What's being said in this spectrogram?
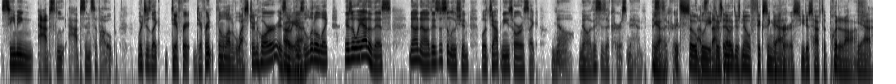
seeming absolute absence of hope, which is like different different than a lot of Western horror. Is Oh, like there's a little like there's a way out of this. No, no, there's a solution. But with Japanese horror, is like no, no, this is a curse, man. This yeah, is a curse. it's so That's- bleak. that's there's no there's no fixing a curse. You just have to put it off. yeah.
